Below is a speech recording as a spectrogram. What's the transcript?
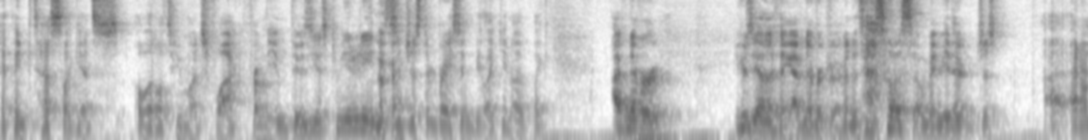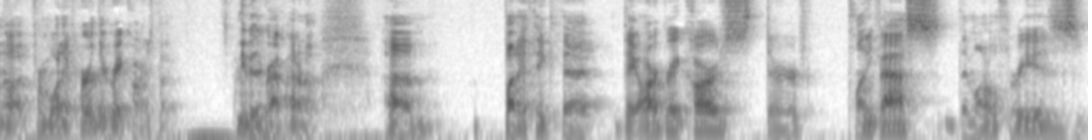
I think Tesla gets a little too much flack from the enthusiast community and needs Okay. to just embrace it and be like, you know, like I've never. Here's the other thing: I've never driven a Tesla, so maybe they're just I, I don't know. From what I've heard, they're great cars, but maybe they're crap. I don't know. Um, but I think that they are great cars. They're plenty fast. The Model Three is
